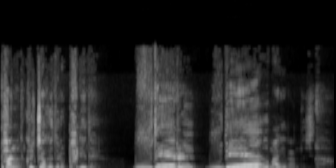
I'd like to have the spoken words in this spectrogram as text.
판 글자 그대로 판이다. 무대를 무대의 음악이라는 뜻이다.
